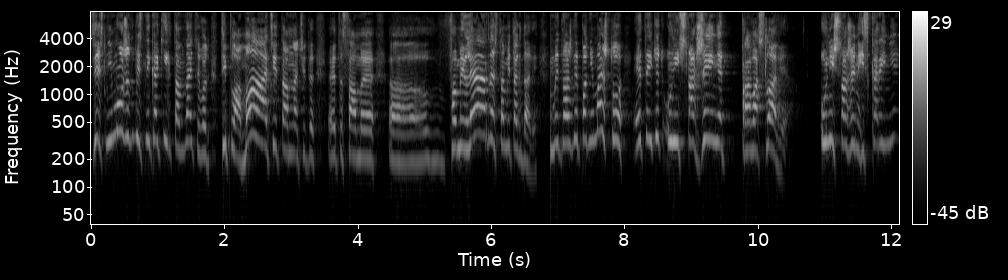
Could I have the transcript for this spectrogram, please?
Здесь не может быть никаких там, знаете, вот дипломатии, там, значит, это самое, э, фамильярность там и так далее. Мы должны понимать, что это идет уничтожение православия, уничтожение, искоренение.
